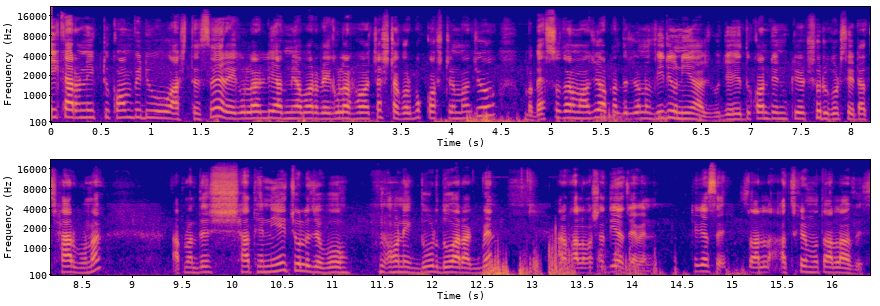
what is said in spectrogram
এই কারণে একটু কম ভিডিও আসতেছে। রেগুলারলি আমি আবার রেগুলার হওয়ার চেষ্টা করব। কষ্টের মাঝেও বা ব্যস্ততার মাঝেও আপনাদের জন্য ভিডিও নিয়ে আসব। যেহেতু কন্টেন্ট ক্রিয়েট শুরু করছে, এটা ছাড়বো না। আপনাদের সাথে নিয়ে চলে যাব। অনেক দূর দোয়া রাখবেন। আর ভালোবাসা দেওয়া যাবেন। ঠিক আছে? সো আল্লাহ আজকের মতো আল্লাহ হাফিজ।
